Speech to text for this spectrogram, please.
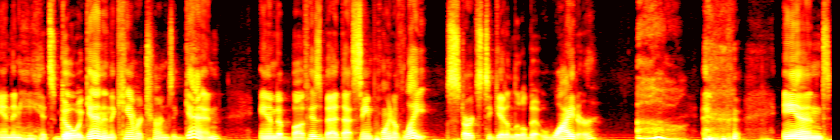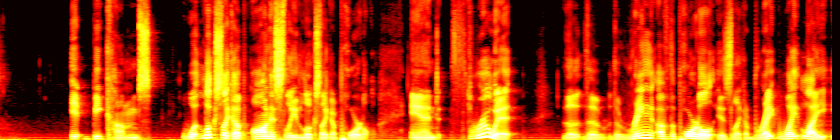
And then he hits go again and the camera turns again. And above his bed, that same point of light starts to get a little bit wider. Oh. and it becomes what looks like a honestly looks like a portal and through it the the the ring of the portal is like a bright white light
